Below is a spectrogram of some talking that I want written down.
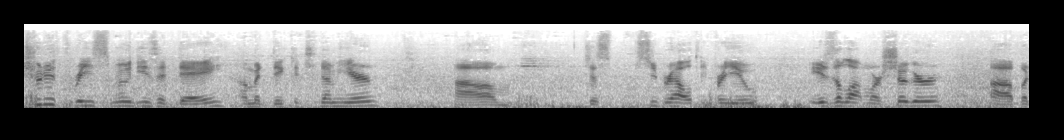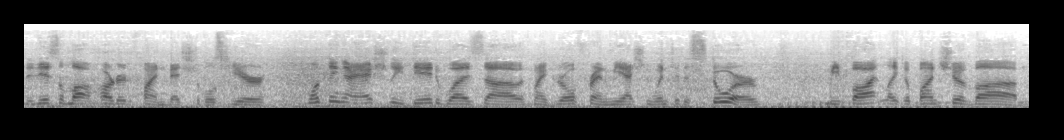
two to three smoothies a day. I'm addicted to them here. Um, just super healthy for you. It is a lot more sugar, uh, but it is a lot harder to find vegetables here. One thing I actually did was uh, with my girlfriend, we actually went to the store. We bought like a bunch of um,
